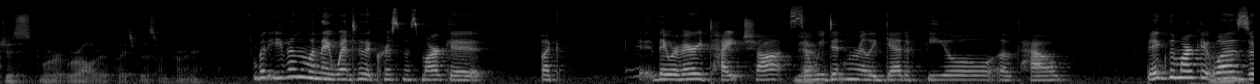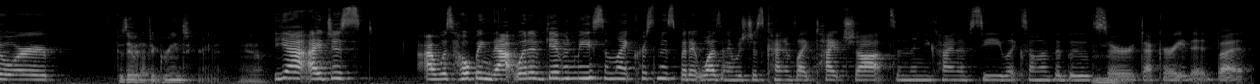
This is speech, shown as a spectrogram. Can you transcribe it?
just were, were all over the place for this one for me. But even when they went to the Christmas market, like they were very tight shots, so Yeah. we didn't really get a feel of how big the market Mhm. was or Because they would have to green screen it, you know. yeah, I just I was hoping that would have given me some like Christmas, but it wasn't. It was just kind of like tight shots and then you kind of see like some of the booths Mhm. are decorated, but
